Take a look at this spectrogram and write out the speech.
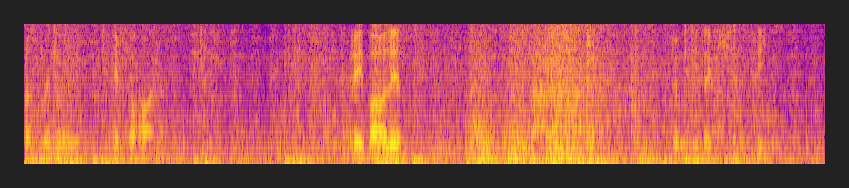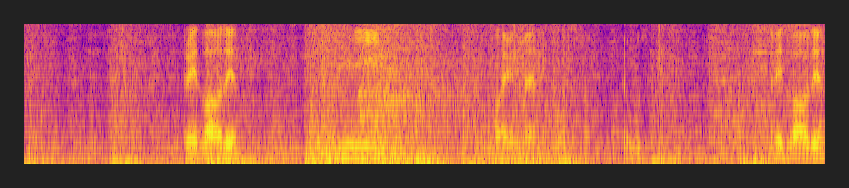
Розминулись. Непогано. 3, 2, 1. Що мені так щастить? 3, 2, 1. Ні. Але він мене не коцнув. Це успіх. 3, 2, 1.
